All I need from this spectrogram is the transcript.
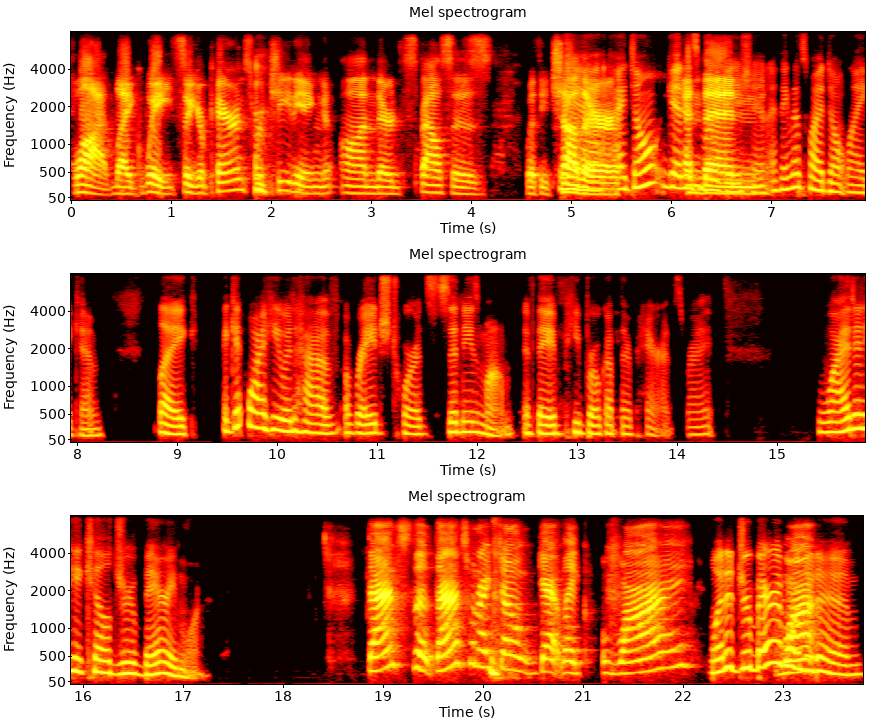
plot. Like, wait, so your parents were cheating on their spouses with each yeah, other. I don't get his and then- motivation. I think that's why I don't like him. Like, I get why he would have a rage towards Sidney's mom if they he broke up their parents, right? Why did he kill Drew Barrymore? That's the that's what I don't get. Like, why? What did Drew Barrymore Why- do to him?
